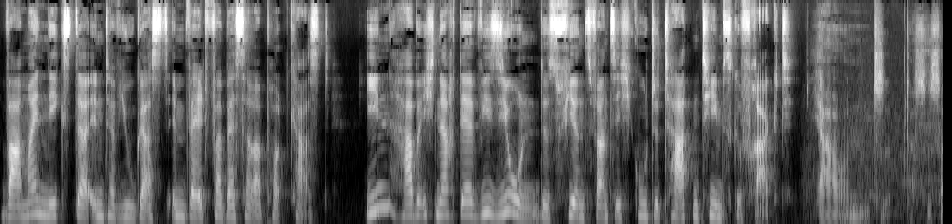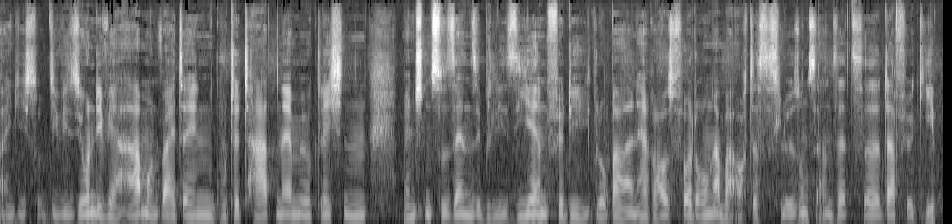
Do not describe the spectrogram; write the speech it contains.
war mein nächster Interviewgast im Weltverbesserer Podcast. Ihn habe ich nach der Vision des 24 gute Taten Teams gefragt. Ja, und das ist eigentlich so die Vision, die wir haben und weiterhin gute Taten ermöglichen, Menschen zu sensibilisieren für die globalen Herausforderungen, aber auch, dass es Lösungsansätze dafür gibt.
